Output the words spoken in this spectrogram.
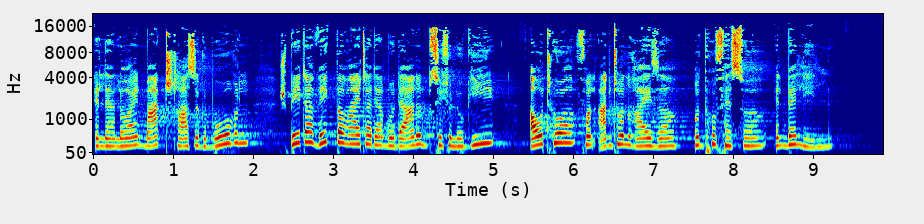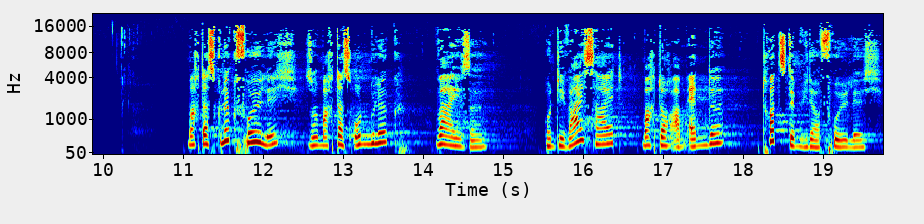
in der neuen Marktstraße geboren, später Wegbereiter der modernen Psychologie, Autor von Anton Reiser und Professor in Berlin. Macht das Glück fröhlich, so macht das Unglück weise. Und die Weisheit macht doch am Ende trotzdem wieder fröhlich.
